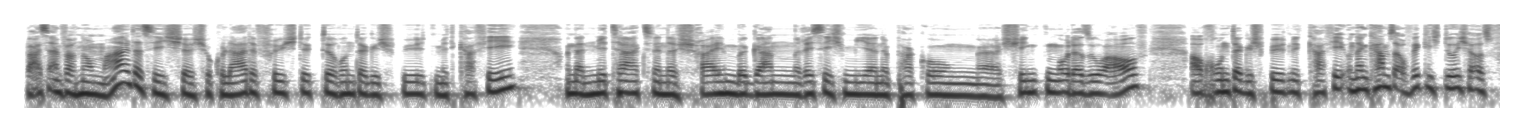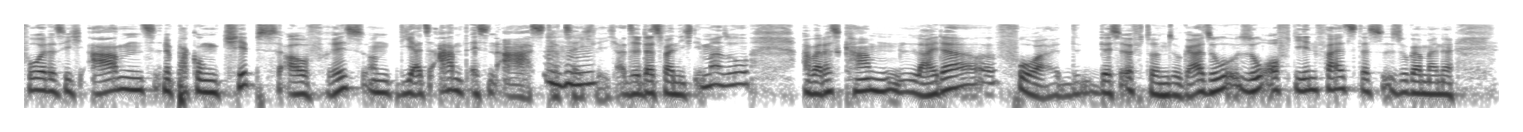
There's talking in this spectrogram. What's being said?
war es einfach normal, dass ich äh, Schokolade frühstückte, runtergespült mit Kaffee. Und dann mittags, wenn das Schreiben begann, riss ich mir eine Packung äh, Schinken oder so auf, auch runtergespült mit Kaffee. Und dann kam es auch wirklich durchaus vor, dass ich abends eine Packung Chips aufriss und die als Abendessen aß mhm. tatsächlich. Mhm. Also das war nicht immer so, aber das kam kam leider vor, des Öfteren sogar. So, so oft jedenfalls, dass sogar meine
